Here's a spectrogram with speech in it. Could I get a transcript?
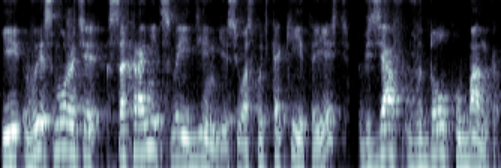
И вы сможете сохранить свои деньги, если у вас хоть какие-то есть, взяв в долг у банков.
